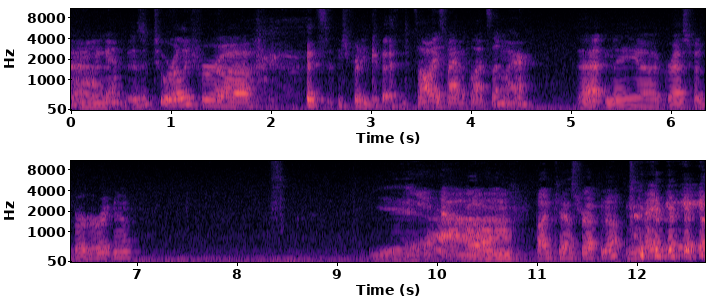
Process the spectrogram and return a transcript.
There you go. Ah, Is it too early for? Uh, it sounds pretty good. It's always five o'clock somewhere. That and a uh, grass-fed burger right now. Yeah. Yeah. Um, podcast wrapping up. Maybe.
